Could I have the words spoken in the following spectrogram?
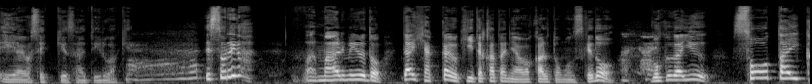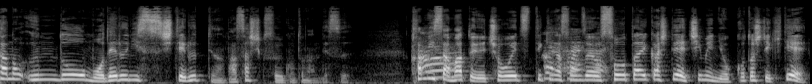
AI は設計されているわけ。あで、それが、ま、周り見ると、第100回を聞いた方にはわかると思うんですけど、僕が言う相対化の運動をモデルにしてるっていうのはまさしくそういうことなんです。神様という超越的な存在を相対化して地面に落っことしてきて、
